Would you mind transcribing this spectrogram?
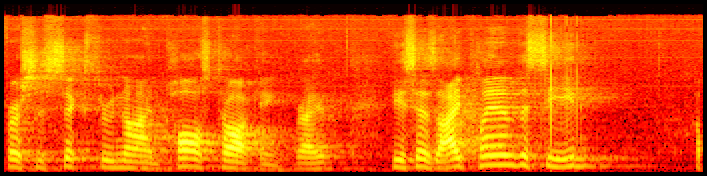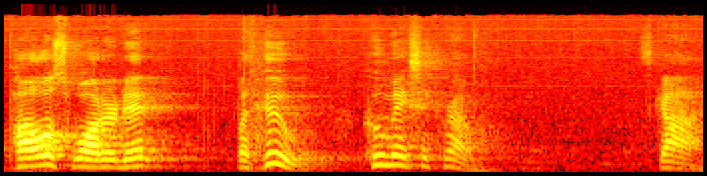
verses 6 through 9. Paul's talking, right? He says, I planted the seed, Apollos watered it, But who? Who makes it grow? It's God.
